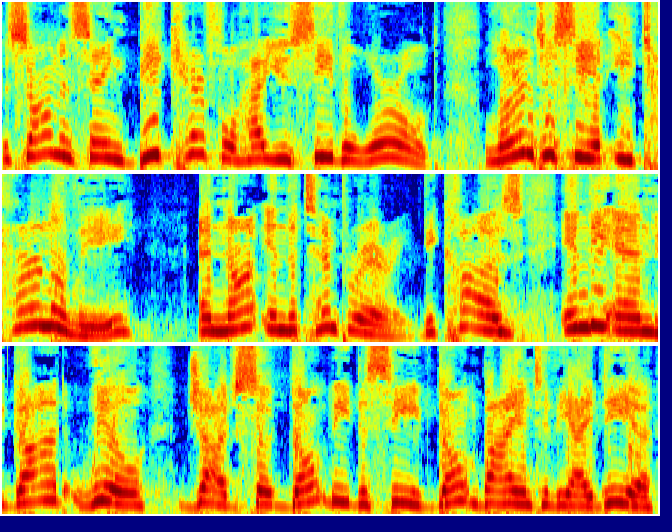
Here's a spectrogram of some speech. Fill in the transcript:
But Solomon's saying, be careful how you see the world. Learn to see it eternally and not in the temporary. Because in the end, God will judge. So don't be deceived. Don't buy into the idea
